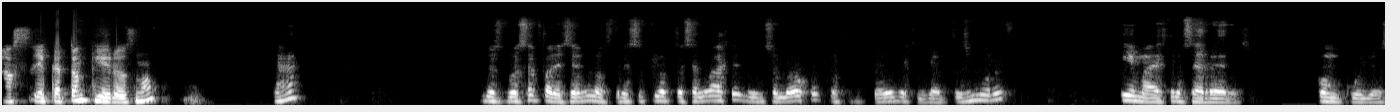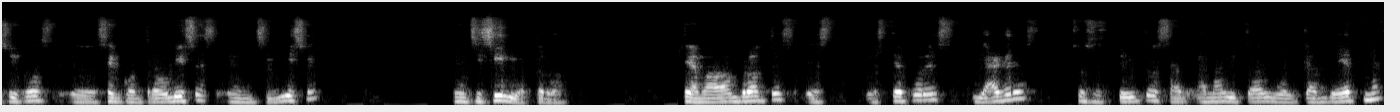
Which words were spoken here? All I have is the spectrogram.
Los hecatónquiros, ¿no? Ajá. Después aparecieron los tres ciclopes salvajes de un solo ojo, constructores de gigantes muros y maestros herreros con cuyos hijos eh, se encontró Ulises en Sicilia, en Sicilia, perdón. Se llamaban Brontes, Estépores y Agres. Sus espíritus han, habitado el volcán de Etna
